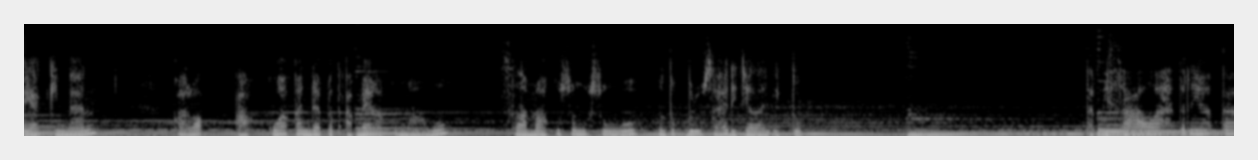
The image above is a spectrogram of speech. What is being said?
keyakinan kalau aku akan dapat apa yang aku mau selama aku sungguh-sungguh untuk berusaha di jalan itu. Tapi salah ternyata.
